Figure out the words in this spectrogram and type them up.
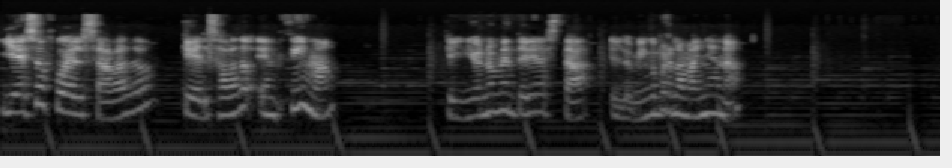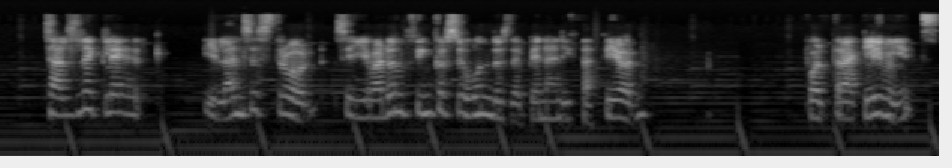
Y eso fue el sábado, que el sábado encima, que yo no me enteré hasta el domingo por la mañana, Charles Leclerc y Lance Stroll se llevaron 5 segundos de penalización por track limits,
